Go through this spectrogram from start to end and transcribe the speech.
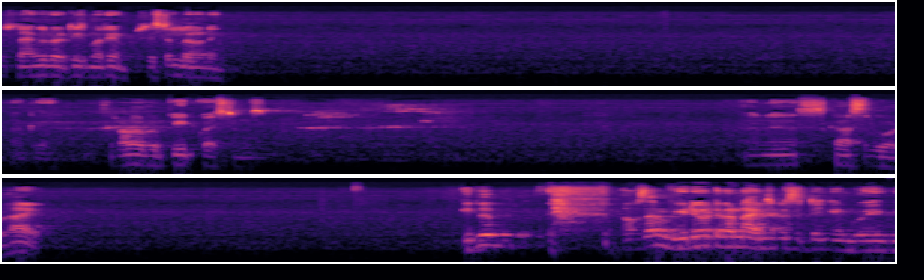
Which language do I teach Mariam? She's still learning. Okay, it's a lot of repeat questions. Anas Kasargod. Hi. ഇത് അവസാനം വീഡിയോ ഇട്ട് കണ്ട ഐ സിറ്റിംഗ് ആൻഡ് ഗോയിങ്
